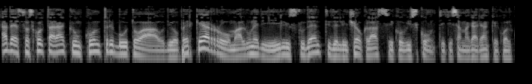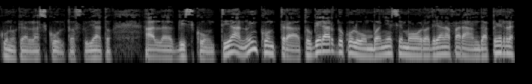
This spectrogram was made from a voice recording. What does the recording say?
adesso ascoltare anche un contributo audio, perché a Roma lunedì gli studenti del liceo classico Visconti, chissà magari anche qualcuno che all'ascolto ha studiato al Visconti, hanno incontrato Gerardo Colombo, Agnese Moro, Adriana Faranda per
